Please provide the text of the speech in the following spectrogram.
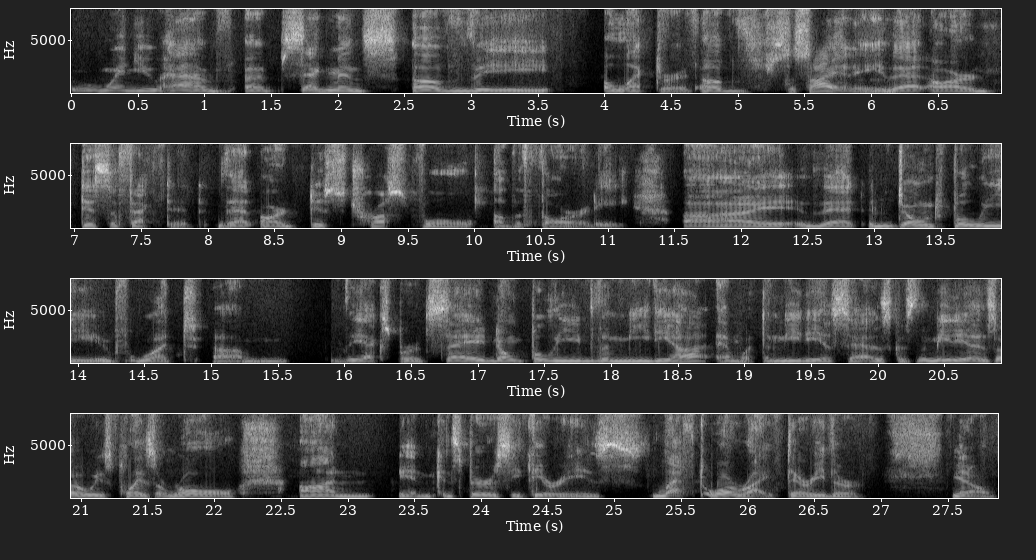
when you have uh, segments of the electorate of society that are disaffected, that are distrustful of authority, uh, that don't believe what um, the experts say, don't believe the media and what the media says, because the media is always plays a role on in conspiracy theories, left or right. They're either, you know,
